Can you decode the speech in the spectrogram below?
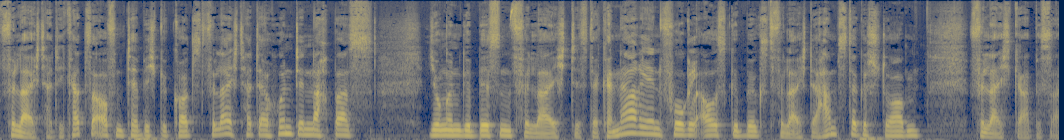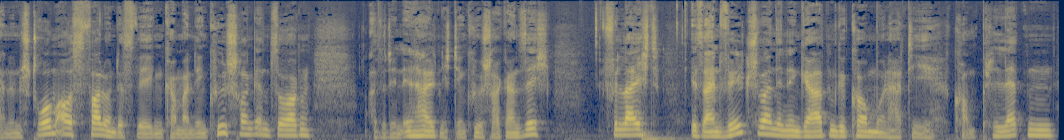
Vielleicht hat die Katze auf den Teppich gekotzt, vielleicht hat der Hund den Nachbarsjungen gebissen, vielleicht ist der Kanarienvogel ausgebüxt, vielleicht der Hamster gestorben, vielleicht gab es einen Stromausfall und deswegen kann man den Kühlschrank entsorgen, also den Inhalt, nicht den Kühlschrank an sich. Vielleicht ist ein Wildschwein in den Garten gekommen und hat die kompletten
